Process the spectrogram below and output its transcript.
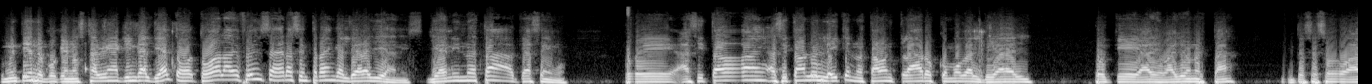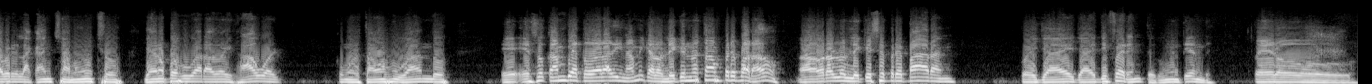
¿Tú me entiendes? Porque no sabían a quién guardiar. To- toda la defensa era centrada en guardiar a Giannis. Giannis no está, ¿qué hacemos? Pues así estaban, así estaban los Lakers, no estaban claros cómo guardiar, porque Adebayo no está. Entonces eso abre la cancha mucho. Ya no puede jugar a Dwight Howard como lo estaban jugando. Eh, eso cambia toda la dinámica. Los Lakers no estaban preparados. Ahora los Lakers se preparan, pues ya es, ya es diferente, ¿tú me entiendes? Pero,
